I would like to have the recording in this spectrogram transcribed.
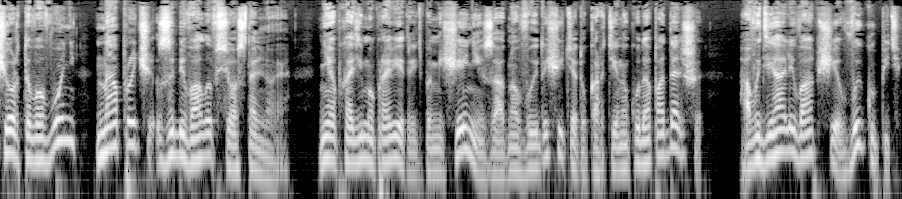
Чертова вонь напрочь забивала все остальное. Необходимо проветрить помещение и заодно вытащить эту картину куда подальше, а в идеале вообще выкупить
